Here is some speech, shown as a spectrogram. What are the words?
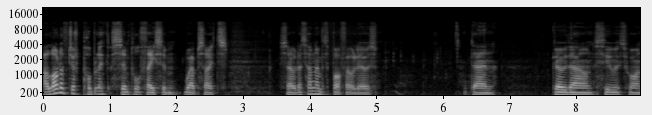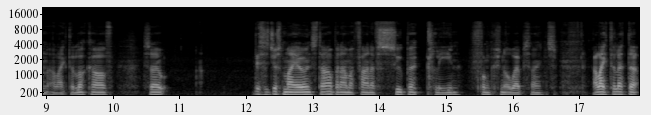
A lot of just public, simple facing websites. So let's head over to portfolios. Then go down, see which one I like the look of. So this is just my own style, but I'm a fan of super clean, functional websites. I like to let the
